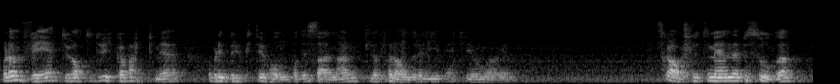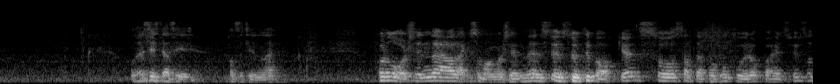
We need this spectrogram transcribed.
Hvordan vet du at du ikke har vært med og blir brukt i hånden på designeren til å forandre liv ett liv om gangen? Jeg skal avslutte med en episode og det er det siste jeg sier. Passer tiden her. For noen år siden, det er ikke så mange år siden, en stund, en stund tilbake så satt jeg på kontoret oppe på Helsfyr, så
